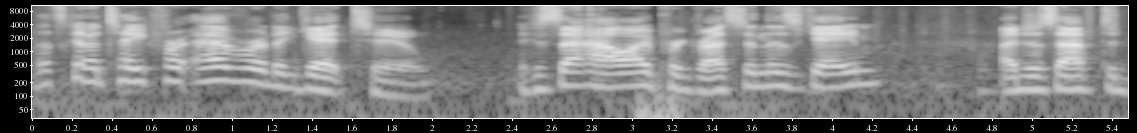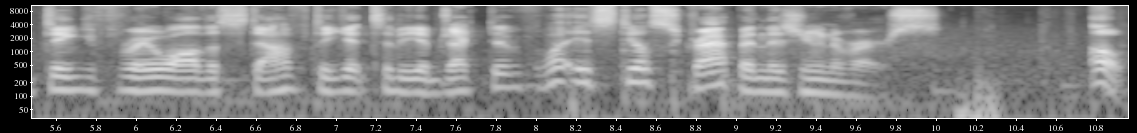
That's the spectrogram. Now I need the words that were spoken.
That's gonna take forever to get to. Is that how I progress in this game? I just have to dig through all the stuff to get to the objective? What is steel scrap in this universe? Oh,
